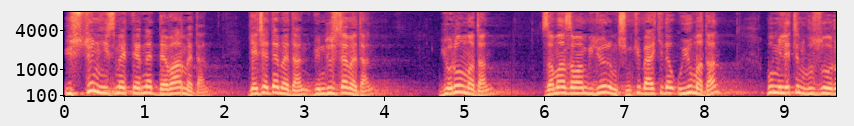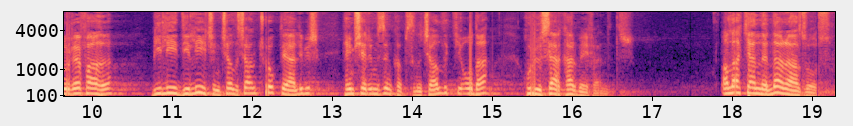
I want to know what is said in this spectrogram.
üstün hizmetlerine devam eden, gece demeden, gündüz demeden, yorulmadan, zaman zaman biliyorum çünkü belki de uyumadan bu milletin huzuru, refahı, birliği, dirliği için çalışan çok değerli bir hemşerimizin kapısını çaldık ki o da Hulusi Akar Beyefendidir. Allah kendilerinden razı olsun.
